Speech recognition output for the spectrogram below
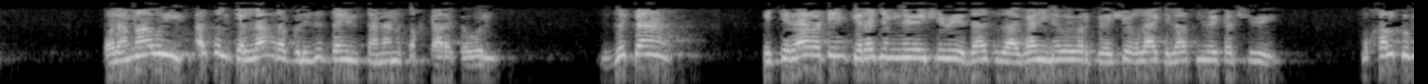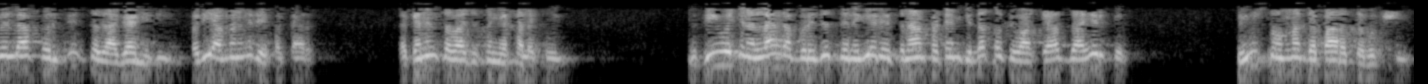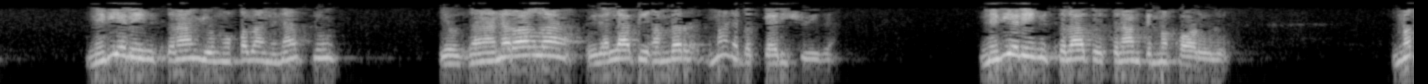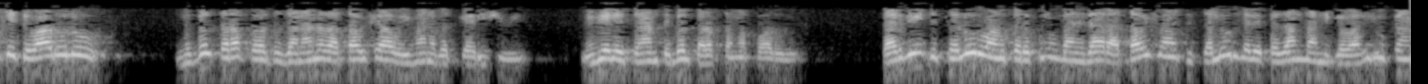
علماوی اصل کې الله رب العزت د انسانانو تخکار کول ځکه چې چراغ ټیم کې رجم نه وی شوی دا سزاګانی نه وی ورکړی شو غلا کې لاس نه وی کټ شوی نو خلکو بالله فرضي سزاګانی دي په دې عمل نه دی پکار لکه نن سبا چې څنګه خلک وي دیو جن الله رب العزت د نبی علیہ السلام په ټیم کې دغه څه واقعات ظاهر کړ یوس امت د پاره سبب شي نبی علیہ السلام یو موقع باندې ناسو یو زنانه راغله وی الله پیغمبر مانه بدکاری شوې ده نبی علیه الصلاۃ والسلام ته مخ واړولو مخې ته واړولو نو بل طرف ته ورته زنانه راتاو شو او ایمانه بدکاری شوی نبی علیه السلام ته بل طرف ته مخ واړولو تر دې چې څلور وانه طرفونو باندې دا راتاو شو چې څلور غلې په ځان باندې گواهی وکړ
